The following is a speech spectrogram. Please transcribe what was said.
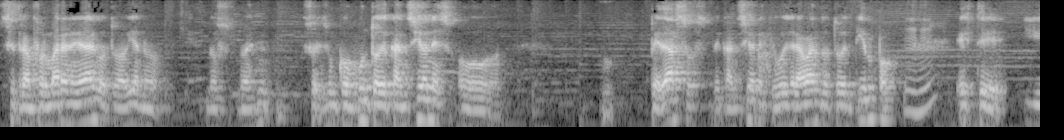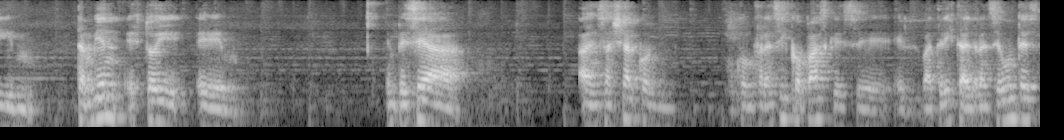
se transformarán en algo, todavía no, no, no es, es un conjunto de canciones o pedazos de canciones que voy grabando todo el tiempo. Este, y también estoy, eh, empecé a, a ensayar con, con Francisco Paz, que es eh, el baterista de Transeúntes.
